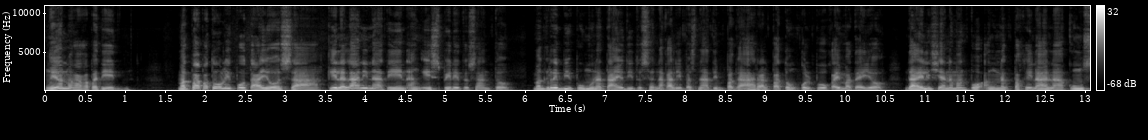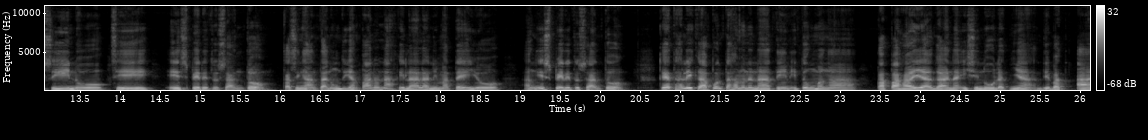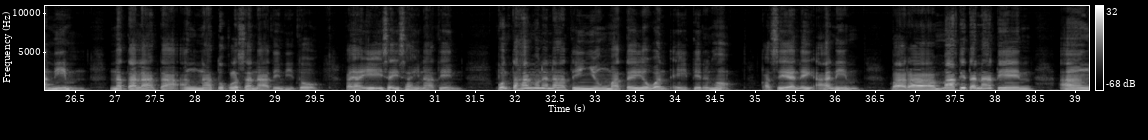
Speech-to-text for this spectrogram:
Ngayon mga kapatid, magpapatuloy po tayo sa kilalanin natin ang Espiritu Santo. Mag-review po muna tayo dito sa nakalipas nating pag-aaral patungkol po kay Mateo. Dahil siya naman po ang nagpakilala kung sino si Espiritu Santo. Kasi nga, ang tanong diyan, paano nakilala ni Mateo ang Espiritu Santo? Kaya halika, puntahan muna natin itong mga kapahayagan na isinulat niya. Di ba't anim na talata ang natuklasan natin dito. Kaya iisa-isahin natin. Puntahan muna natin yung Mateo 1.18 ano? Kasi yan ay anim para makita natin ang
